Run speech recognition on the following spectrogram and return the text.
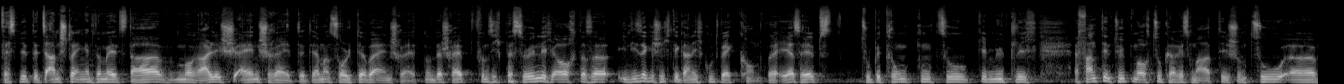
das wird jetzt anstrengend, wenn man jetzt da moralisch einschreitet. Ja, man sollte aber einschreiten. Und er schreibt von sich persönlich auch, dass er in dieser Geschichte gar nicht gut wegkommt, weil er selbst zu betrunken, zu gemütlich, er fand den Typen auch zu charismatisch und zu... Äh,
